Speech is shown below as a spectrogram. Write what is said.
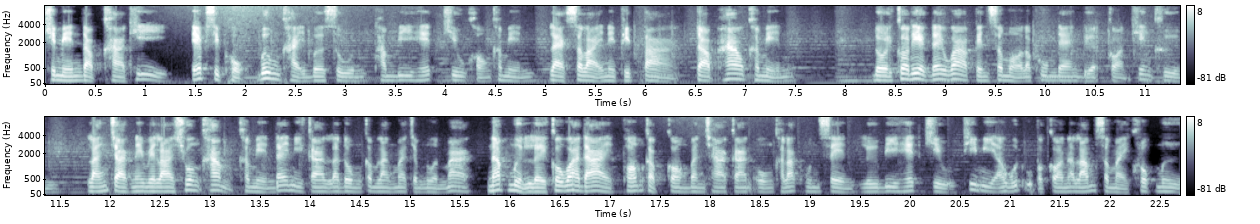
เขมรดับคาที่ F16 บึ้มไข่เบอร์ศูนย์ทำ BHQ ของเขมรแหลกสลายในพริบตา ดับห้าวเขมร โดยก็เรียกได้ว่าเป็นสมรภูมิแดงเดือดก่อนเที่ยงคืน หลังจากในเวลาช่วงค่ำเขมรได้มีการระดมกำลังมาจำนวนมาก นับหมื่นเลยก็ว่าได้ พร้อมกับกองบัญชาการองครักษ์ฮุนเซน หรือ BHQ ที่มีอาวุธอุปกรณ์ล้ำสมัยครบมือ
